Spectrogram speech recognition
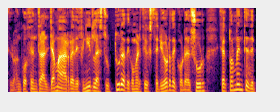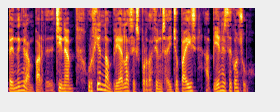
el Banco Central llama a redefinir la estructura de comercio exterior de Corea del Sur, que actualmente depende en gran parte de China, urgiendo ampliar las exportaciones a dicho país a bienes de consumo.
